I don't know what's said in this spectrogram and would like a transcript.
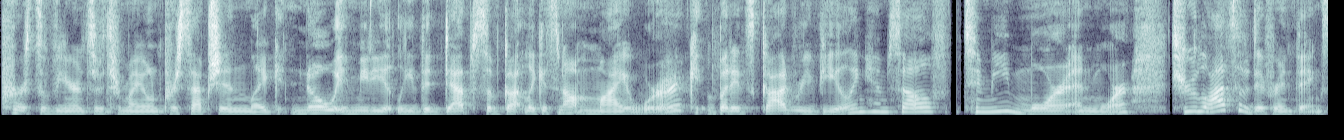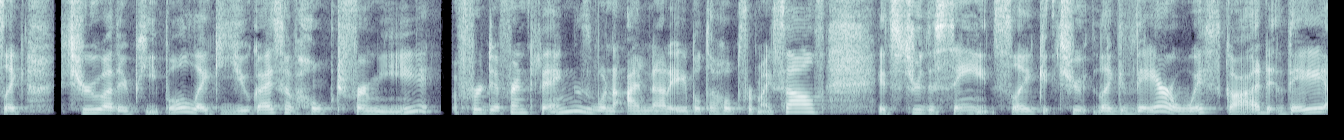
perseverance or through my own perception like know immediately the depths of god. Like it's not my work right. but it's god revealing himself to me more and more through lots of different things like through other people. Like you guys have hoped for me for different things when i'm not able to hope for myself. It's through the saints like through like they are with god. They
